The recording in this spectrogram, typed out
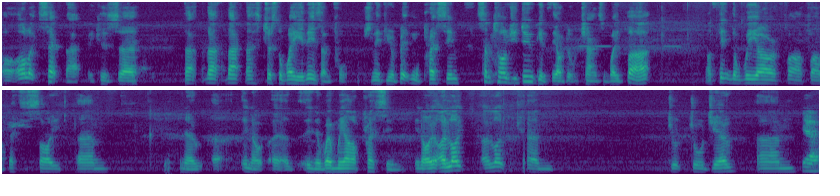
I'll, I'll accept that because uh, that, that that that's just the way it is. Unfortunately, if you're a bit more pressing, sometimes you do give the odd little chance away, but. I think that we are a far far better side. Um, you know, uh, you know, uh, you know when we are pressing. You know, I, I like I like um, Gior- Georgiou. Um, Yeah.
